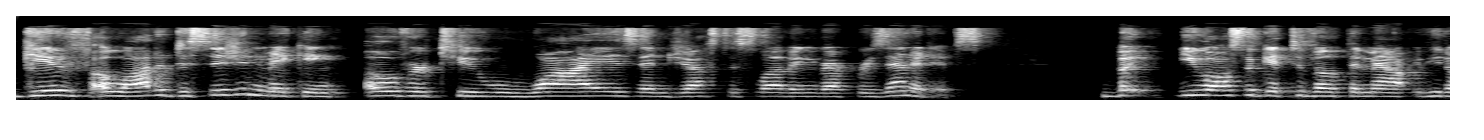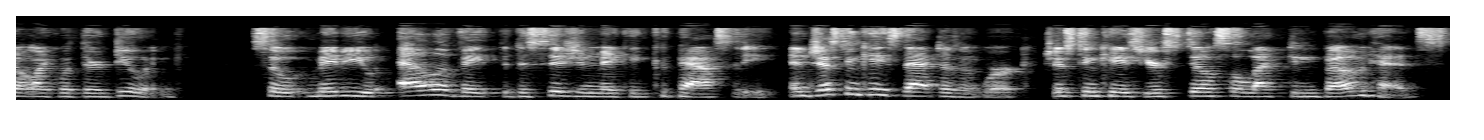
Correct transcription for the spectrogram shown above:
give a lot of decision making over to wise and justice loving representatives. But you also get to vote them out if you don't like what they're doing. So maybe you elevate the decision making capacity. And just in case that doesn't work, just in case you're still selecting boneheads,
